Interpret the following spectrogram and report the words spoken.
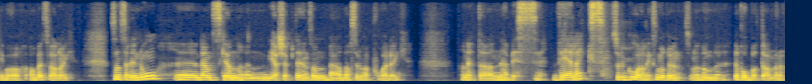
i vår arbeidshverdag. Sånn som det er nå, eh, den skanneren vi har kjøpt, det er en sånn bærbar som du har på deg. Han heter Nevis Velex, så du går liksom rundt som en sånn eh, robotdame da,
